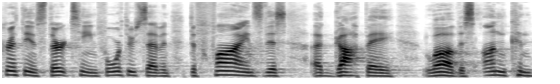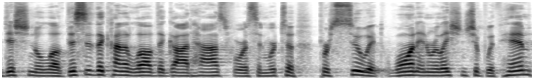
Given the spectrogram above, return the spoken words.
Corinthians 13, 4 through 7 defines this agape love, this unconditional love. This is the kind of love that God has for us, and we're to pursue it. One, in relationship with Him,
